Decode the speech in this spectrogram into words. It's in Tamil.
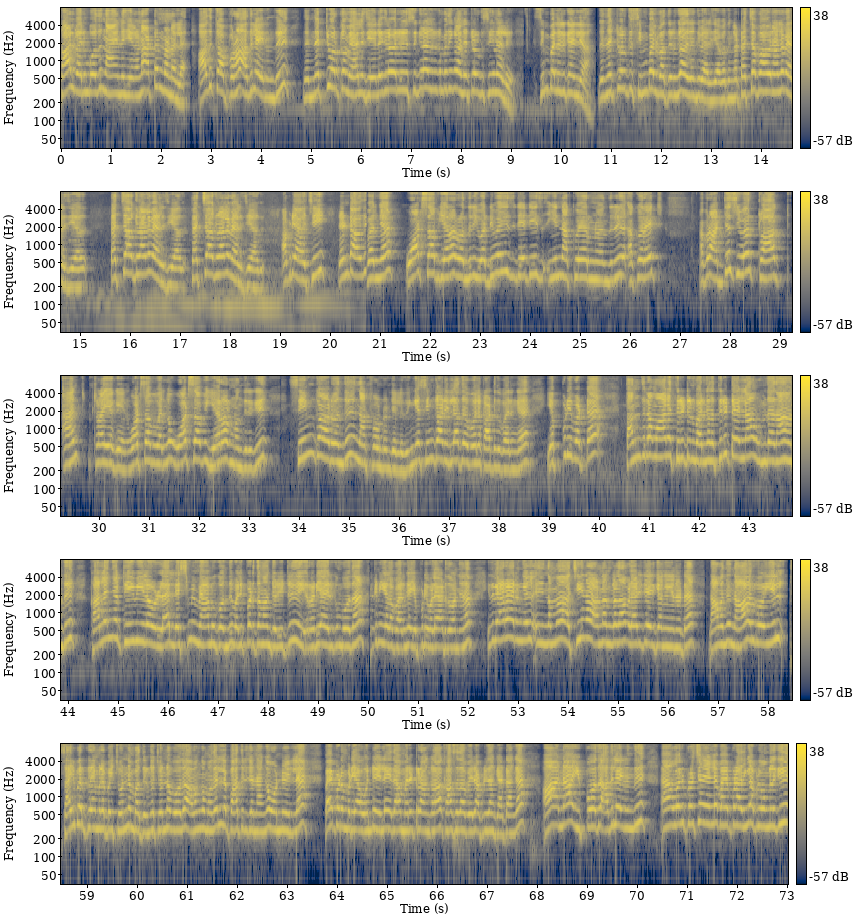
கால் வரும்போது நான் என்ன செய்யலைன்னா அட்டன் பண்ணலை. அதுக்கப்புறம் அதில் இருந்து இந்த நெட்ஒர்க்கும் வேலை செய்யலை. இதில் ஒரு சிக்னல் இருக்கும் பார்த்தீங்களா நெட்ஒர்க் சிக்னலு சிம்பிள் இருக்கேன் இல்லையா? இந்த நெட்ஒர்க்கு சிம்பிள் பார்த்துடுங்க அதுலேருந்து வேலை செய்யாது. பார்த்துங்க டச் அப் ஆகுனாலும் வேலை செய்யாது. டச் ஆகுனாலும் வேலை செய்யாது. டச் ஆகுனாலும் வேலை செய்யாது. அப்படி ஆச்சு. ரெண்டாவது பாருங்க வாட்ஸ்அப் எரர் வந்துட்டு your device date is in அக்வேர்னு வந்துட்டு அக்வரேட் அப்புறம் adjust your clock and try again WhatsApp பாருங்க வாட்ஸ்அப் எரர்னு வந்திருக்கு. சிம் கார்டு வந்து நாட் ஃபவுண்டுன்னு சொல்லுது. இங்கே சிம் கார்டு இல்லாத போல் காட்டுது பாருங்கள் எப்படிப்பட்ட தந்திரமான திருட்டுன்னு பாருங்கள் அந்த திருட்டெல்லாம் இந்த தான் வந்து கலைஞர் டிவியில் உள்ள லட்சுமி மேமுக்கு வந்து வெளிப்படுத்தணும்னு சொல்லிட்டு ரெடியாக இருக்கும்போது தான் டெக்னிக்கலை பாருங்கள் எப்படி விளையாடுதோன்னு சொன்னால் இது வேற இருங்கள் நம்ம சீன அண்ணன்கள்லாம் விளையாடிட்டே இருக்காங்க என்னட்ட நான் வந்து நாகர்கோயில் சைபர் கிரைமில் போய் சொன்னேன் பார்த்துருங்க. சொன்ன போது அவங்க முதல்ல பார்த்துட்டு சொன்னாங்க ஒன்றும் இல்லை. பயப்படும்படியா ஒன்றும் இல்லை ஏதாவது மிரட்டுறாங்களா? காசு தான் போயிரு அப்படி தான் கேட்டாங்க. ஆனால் இப்போது அதில் இருந்து ஒரு பிரச்சனை இல்லை பயப்படாதீங்க. அப்படி உங்களுக்கு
